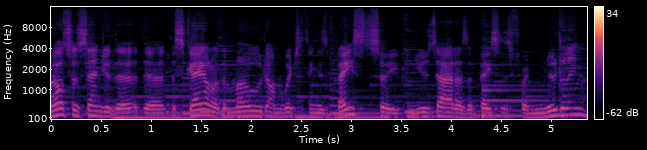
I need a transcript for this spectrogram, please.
we also send you the, the, the, scale or the mode on which the thing is based, so you can use that as a basis for noodling.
